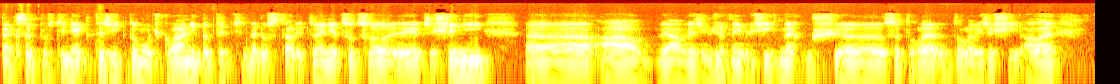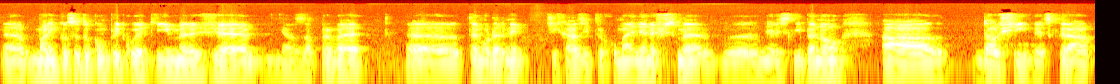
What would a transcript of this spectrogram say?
tak se prostě někteří k tomu očkování doteď nedostali. To je něco, co je k řešení eh, a já věřím, že v nejbližších dnech už eh, se tohle, tohle vyřeší. Ale eh, malinko se to komplikuje tím, že za prvé té moderny přichází trochu méně, než jsme měli slíbeno a další věc, která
